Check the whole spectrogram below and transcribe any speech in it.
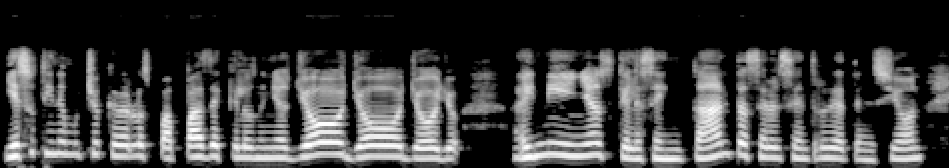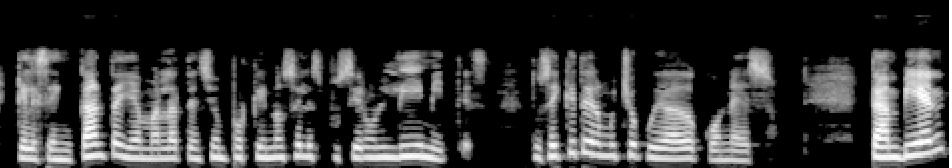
y eso tiene mucho que ver los papás de que los niños yo, yo, yo, yo. Hay niños que les encanta ser el centro de atención, que les encanta llamar la atención porque no se les pusieron límites. Entonces hay que tener mucho cuidado con eso. También,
